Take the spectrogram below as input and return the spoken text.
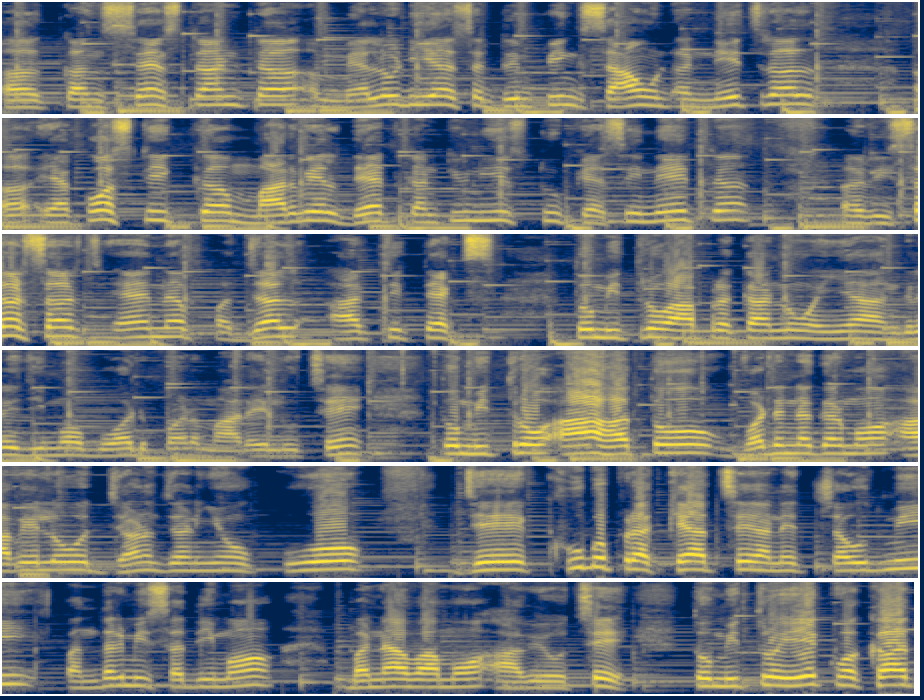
a consistent, uh, melodious, dripping sound, a natural uh, acoustic uh, marvel that continues to fascinate uh, researchers and uh, puzzle architects. તો મિત્રો આ પ્રકારનું અહીંયા અંગ્રેજીમાં બોર્ડ પણ મારેલું છે. તો મિત્રો આ હતો વડનગરમાં આવેલો જણજણિયો કૂવો, જે ખૂબ પ્રખ્યાત છે અને ચૌદમી, પંદરમી સદીમાં બનાવવામાં આવ્યો છે. તો મિત્રો એક વખત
